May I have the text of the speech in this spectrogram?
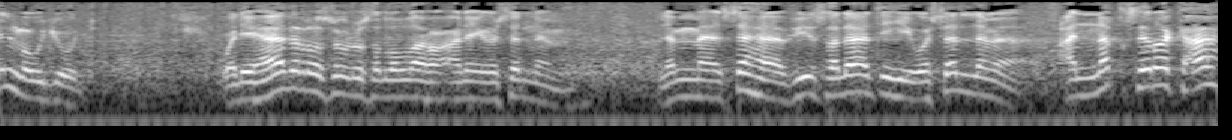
الموجود. ولهذا الرسول صلى الله عليه وسلم لما سهى في صلاته وسلم عن نقص ركعة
